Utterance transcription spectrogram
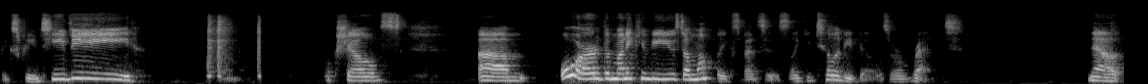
big screen TV, bookshelves. Um, or the money can be used on monthly expenses like utility bills or rent. Now,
